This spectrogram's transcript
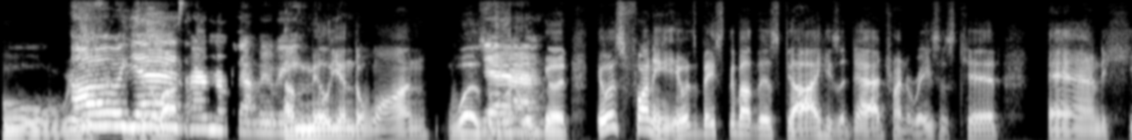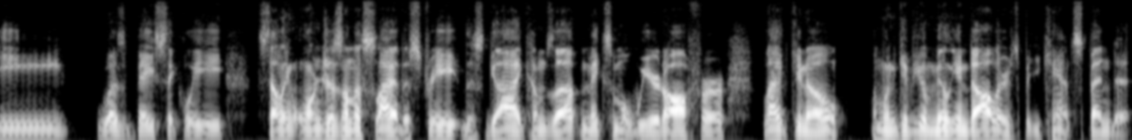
who really, Oh, really did a lot. yes, I remember that movie. A. Million to One was really good. It was funny. It was basically about this guy. He's a dad trying to raise his kid, and he was basically selling oranges on the side of the street. This guy comes up, makes him a weird offer, like, you know, I'm going to give you a million dollars, but you can't spend it.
